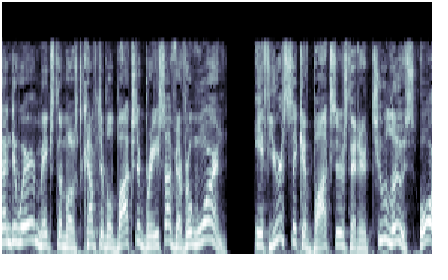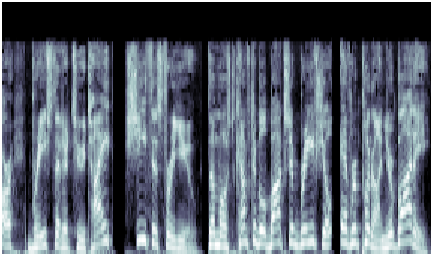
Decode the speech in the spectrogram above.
Underwear makes the most comfortable boxer briefs I've ever worn. If you're sick of boxers that are too loose or briefs that are too tight, Sheath is for you. The most comfortable boxer briefs you'll ever put on your body.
